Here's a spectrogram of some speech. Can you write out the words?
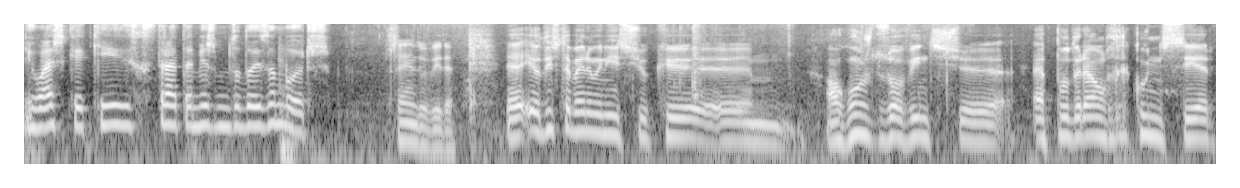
eu acho que aqui se trata mesmo de dois amores. Sem dúvida. Eh, eu disse também no início que um, eh, alguns dos ouvintes uh, a poderão reconhecer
